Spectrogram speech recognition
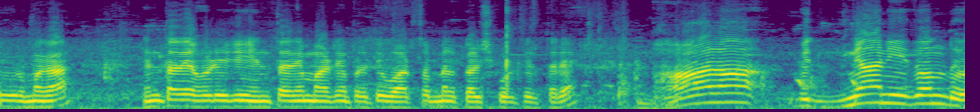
ಇವ್ರ ಮಗ ಇಂಥದೇ ಹೊಡೀರಿ ಇಂಥದೇ ಮಾಡಿ ಪ್ರತಿ ವಾಟ್ಸಪ್ ಮೇಲೆ ಕಳಿಸ್ಕೊಡ್ತಿರ್ತಾರೆ. ಭಾಳ ವಿಜ್ಞಾನಿ ಇದೊಂದು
